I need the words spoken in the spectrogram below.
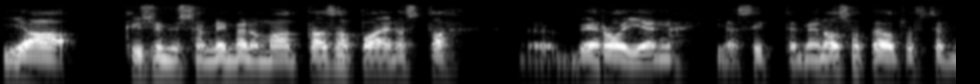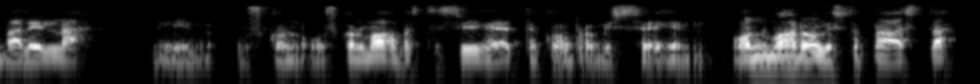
Ja kysymys on nimenomaan tasapainosta verojen ja sitten menosopeutusten välillä niin uskon, uskon vahvasti siihen, että kompromisseihin on mahdollista päästä.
